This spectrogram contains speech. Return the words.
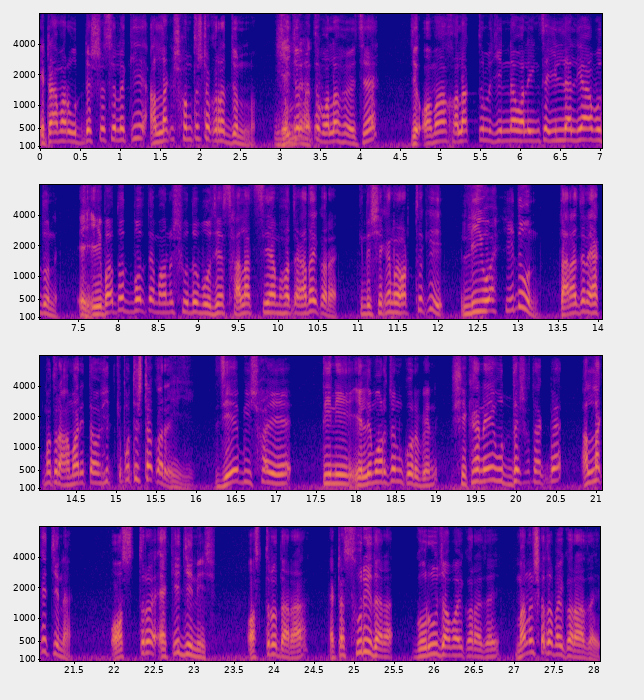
এটা আমার উদ্দেশ্য ছিল কি? আল্লাহকে সন্তুষ্ট করার জন্য। এই জন্য তো বলা হয়েছে যে অমা খলাক্তুল জিন্না ওয়াল ইনসা ইল্লা লিয়াবুদুন। এই ইবাদত বলতে মানুষ শুধু বোঝে সালাত সিয়াম হজ আদায় করা কিন্তু সেখানে অর্থ কি? লিওয়াহিদুন। তারা যেন একমাত্র আমারই তাওহিদকে প্রতিষ্ঠা করে। যে বিষয়ে তিনি এলেম অর্জন করবেন সেখানেই উদ্দেশ্য থাকবে আল্লাহকে চেনা। অস্ত্র একই জিনিস। অস্ত্র দ্বারা একটা ছুরি দ্বারা গরু জবাই করা যায় মানুষও জবাই করা যায়।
